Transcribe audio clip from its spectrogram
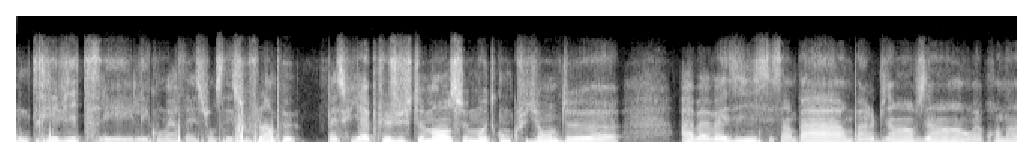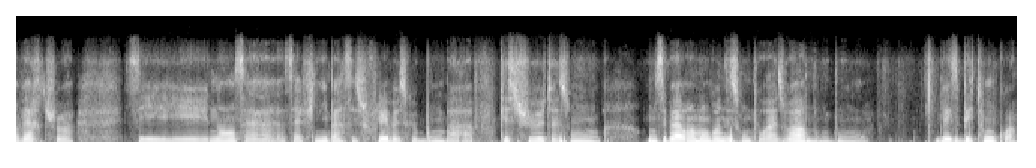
Donc très vite, les conversations s'essoufflent un peu. Parce qu'il n'y a plus justement ce mot de conclusion de euh, Ah bah vas-y, c'est sympa, on parle bien, viens, on va prendre un verre, tu vois. C'est. Non, ça, ça finit par s'essouffler parce que bon, bah, qu'est-ce que tu veux, de toute façon, on ne sait pas vraiment quand est-ce qu'on pourra se voir, donc bon, laisse béton, quoi.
